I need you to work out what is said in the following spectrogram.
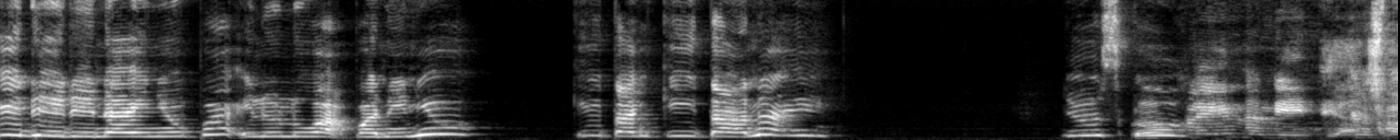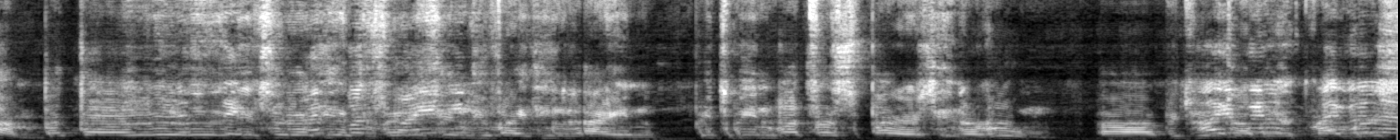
i-deny nyo pa, iluluwa pa ninyo. Kitang-kita na eh. Diyos ko. Play in the media. Yes, ma'am. But uh, it's already a very thin dividing line between what transpires in a room uh, between I will- cabinet I will- members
